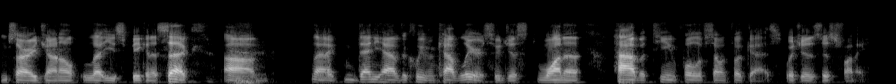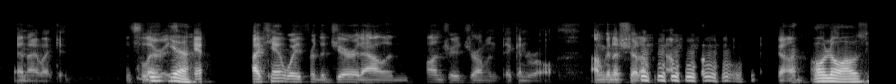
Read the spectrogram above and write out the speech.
I'm sorry, John, I'll let you speak in a sec. Um, like then you have the Cleveland Cavaliers who just want to have a team full of seven foot guys, which is just funny, and I like it. It's hilarious. Yeah. I can't wait for the Jarrett Allen, Andre Drummond pick and roll. I'm gonna shut up now. oh no, I was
